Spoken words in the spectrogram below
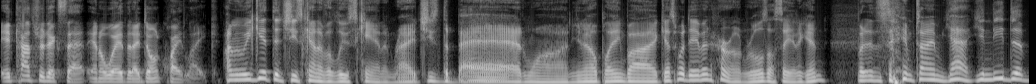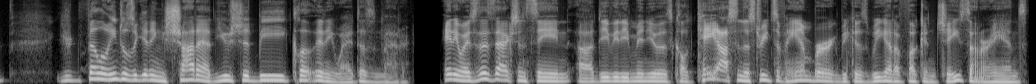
it contradicts that in a way that I don't quite like. I mean, we get that she's kind of a loose cannon, right? She's the bad one, you know, playing by, guess what, David? Her own rules. I'll say it again. But at the same time, yeah, you need to, your fellow angels are getting shot at. You should be close. Anyway, it doesn't matter. Anyways, this action scene, uh, DVD menu is called Chaos in the Streets of Hamburg because we got a fucking chase on our hands.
